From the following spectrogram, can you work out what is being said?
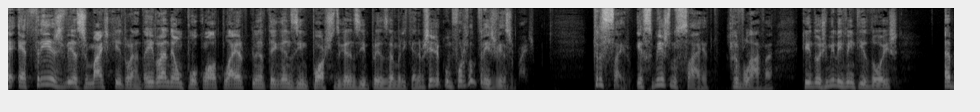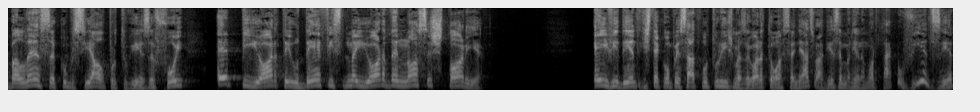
é, é, três vezes mais que a Irlanda. A Irlanda é um pouco um outlier porque ainda tem grandes impostos de grandes empresas americanas, mas seja como for, são três vezes mais. Terceiro, esse mesmo site revelava que em 2022 a balança comercial portuguesa foi a pior, tem o déficit maior da nossa história. É evidente que isto é compensado pelo turismo, mas agora estão assanhados. Há dias a Mariana Mortaca ouvia dizer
